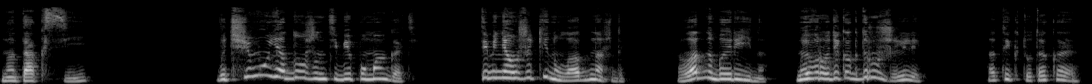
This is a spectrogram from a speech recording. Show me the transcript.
На такси. Почему я должен тебе помогать? Ты меня уже кинула однажды. Ладно бы, Ирина, мы вроде как дружили. А ты кто такая?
